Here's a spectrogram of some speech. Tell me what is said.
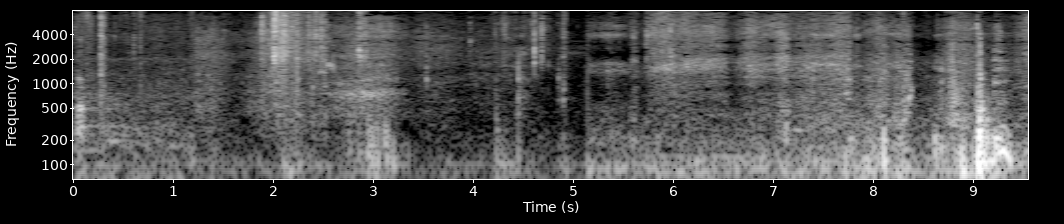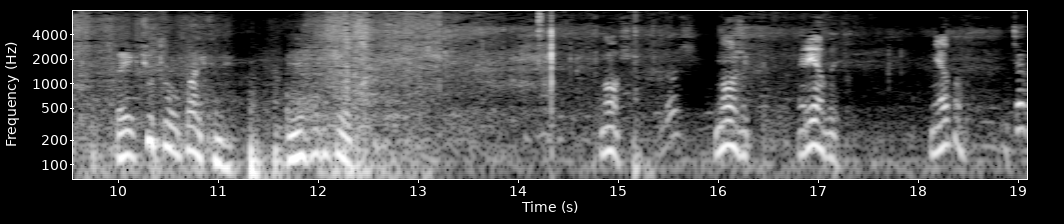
Стоп. Да я их чувствовал пальцами. Мне захотелось. Нож. Ножик. Резать. Нету? Чё?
